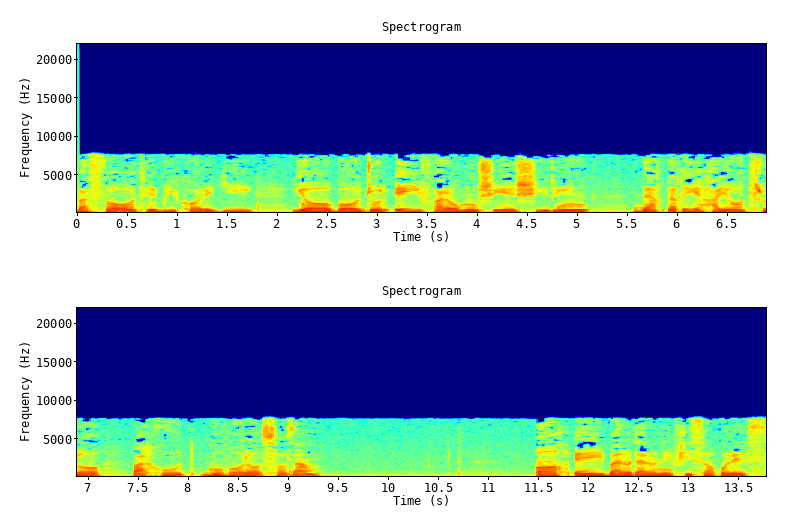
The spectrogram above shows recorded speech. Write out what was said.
و ساعات بیکارگی یا با جرعه فراموشی شیرین دغدغه حیات را بر خود گوارا سازم. آه ای برادران فیساغورس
